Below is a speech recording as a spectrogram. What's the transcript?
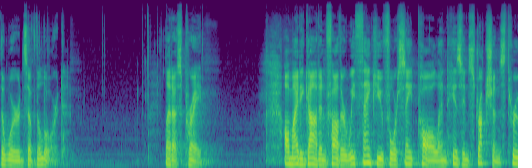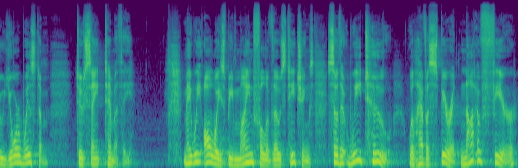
the words of the Lord. Let us pray. Almighty God and Father, we thank you for St. Paul and his instructions through your wisdom to St. Timothy. May we always be mindful of those teachings so that we too will have a spirit not of fear,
